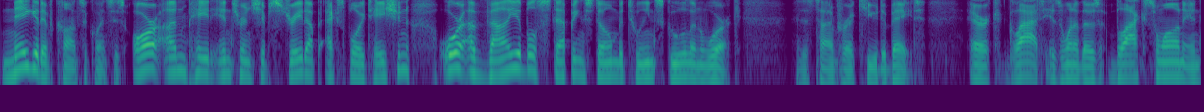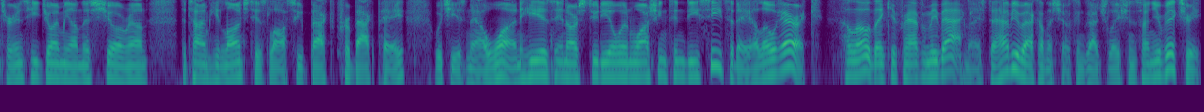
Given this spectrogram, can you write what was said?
negative consequences? Are unpaid internships straight up exploitation or a valuable stepping stone between school and work? It is time for a Q debate. Eric Glatt is one of those Black Swan interns. He joined me on this show around the time he launched his lawsuit back for back pay, which he has now won. He is in our studio in Washington, D.C. today. Hello, Eric. Hello, thank you for having me back. Nice to have you back on the show. Congratulations on your victory.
